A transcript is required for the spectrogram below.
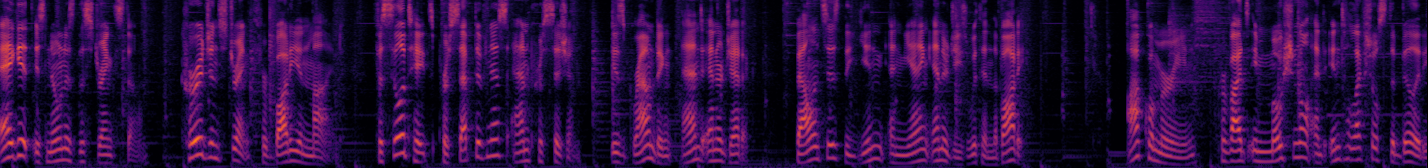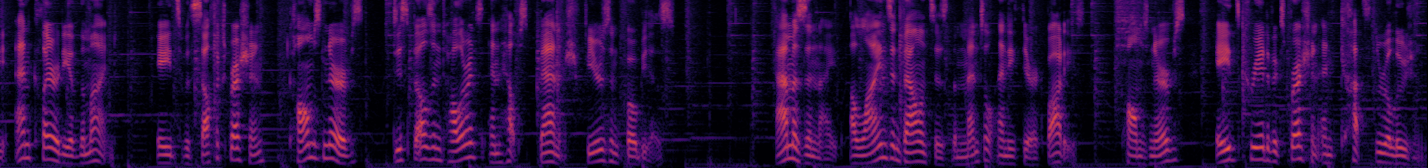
Agate is known as the strength stone. Courage and strength for body and mind. Facilitates perceptiveness and precision. Is grounding and energetic. Balances the yin and yang energies within the body. Aquamarine provides emotional and intellectual stability and clarity of the mind aids with self-expression, calms nerves, dispels intolerance, and helps banish fears and phobias. Amazonite aligns and balances the mental and etheric bodies, calms nerves, aids creative expression, and cuts through illusion,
